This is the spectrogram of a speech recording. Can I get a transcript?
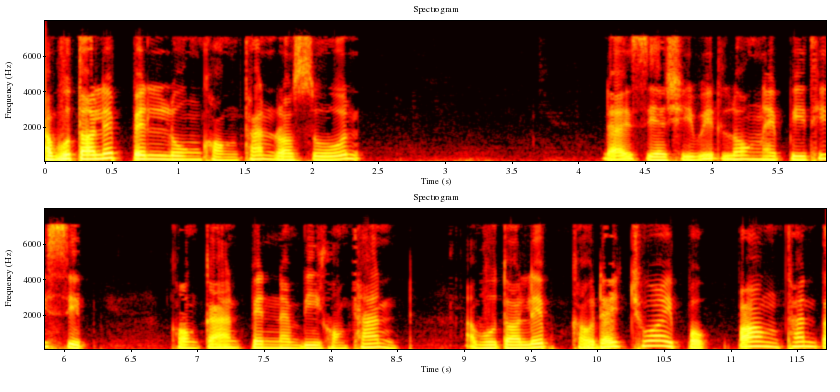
อบูตอเลบเป็นลุงของท่านรอซูล ได้เสียชีวิตลงในปีที่ 10 ของการเป็นนบีของท่าน อบูตอเลบเขาได้ช่วยปกป้องท่านต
